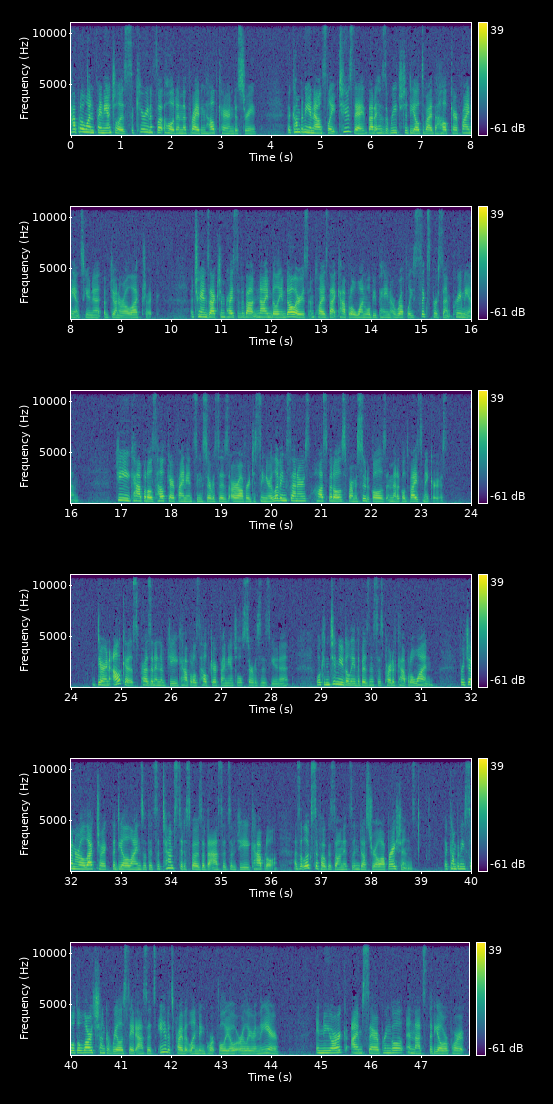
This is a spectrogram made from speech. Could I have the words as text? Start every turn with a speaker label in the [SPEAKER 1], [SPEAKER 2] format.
[SPEAKER 1] Capital One Financial is securing a foothold in the thriving healthcare industry. The company announced late Tuesday that it has reached a deal to buy the healthcare finance unit of General Electric. A transaction price of about $9 billion implies that Capital One will be paying a roughly 6% premium. GE Capital's healthcare financing services are offered to senior living centers, hospitals, pharmaceuticals, and medical device makers. Darren Elkis, president of GE Capital's Healthcare Financial Services Unit, will continue to lead the business as part of Capital One. For General Electric, the deal aligns with its attempts to dispose of the assets of GE Capital, as it looks to focus on its industrial operations. The company sold a large chunk of real estate assets and its private lending portfolio earlier in the year. In New York, I'm Sarah Pringle, and that's the Deal Report.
